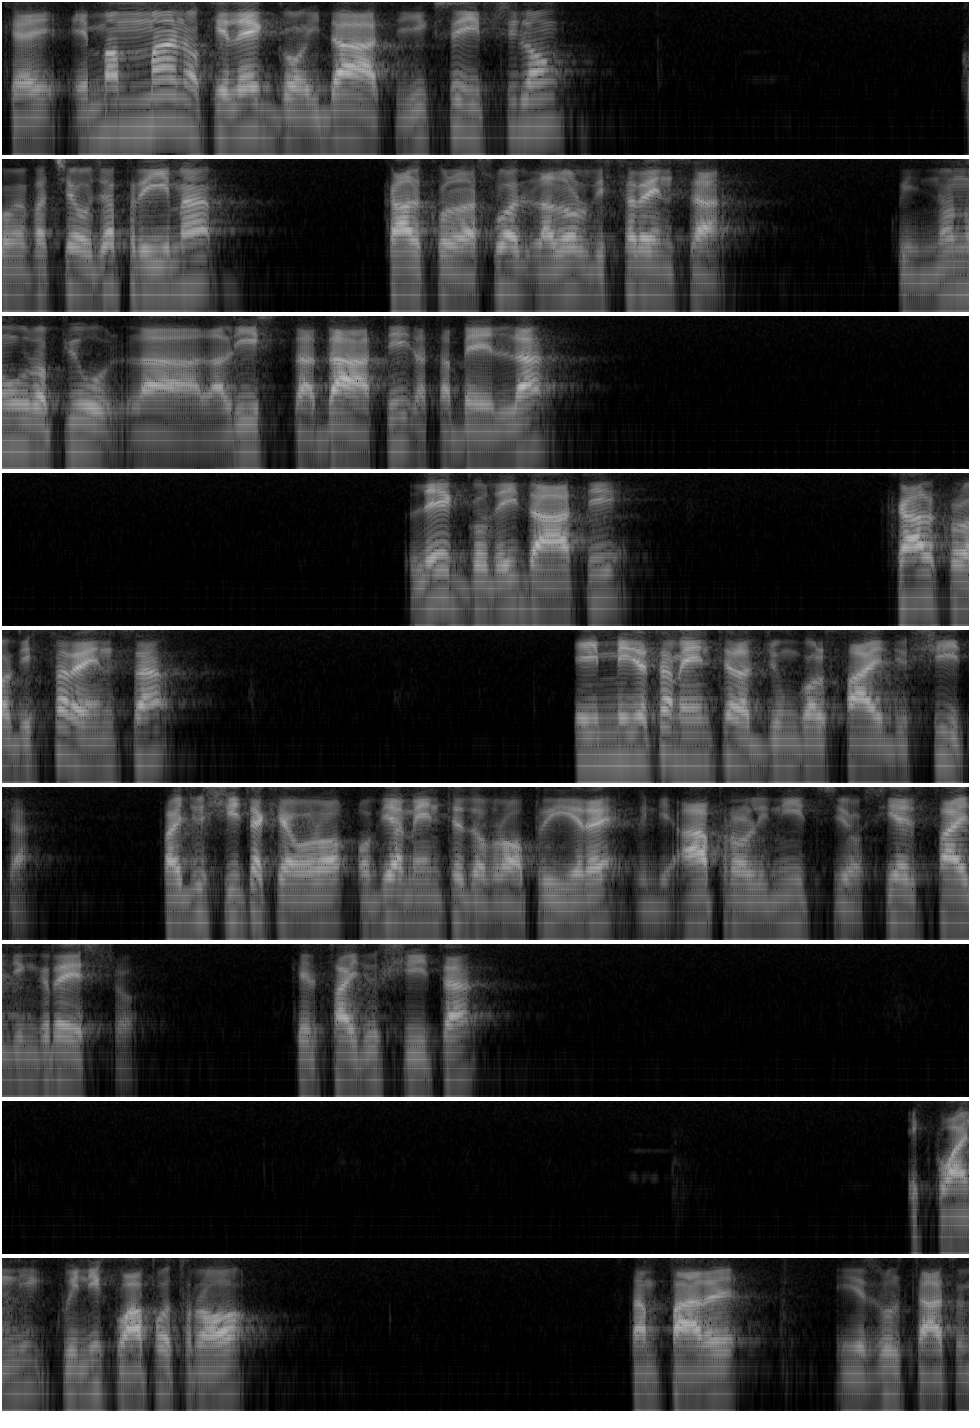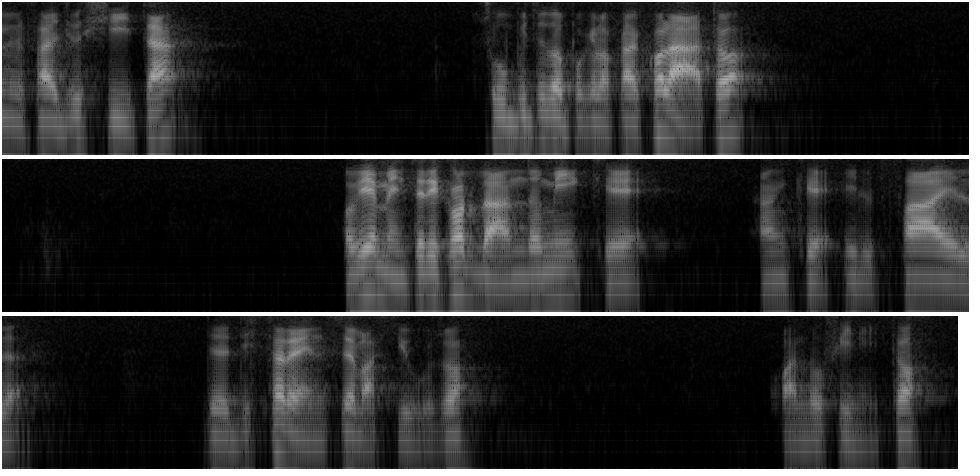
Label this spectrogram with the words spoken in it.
okay? e man mano che leggo i dati x e y, come facevo già prima, calcolo la, sua, la loro differenza, quindi non uso più la, la lista dati, la tabella, leggo dei dati, calcolo la differenza e immediatamente raggiungo il file di uscita. File di uscita che ovviamente dovrò aprire, quindi apro all'inizio sia il file di che il file di uscita, e quindi, quindi qua potrò stampare il risultato nel file di uscita, subito dopo che l'ho calcolato, ovviamente ricordandomi che anche il file delle differenze va chiuso quando ho finito.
